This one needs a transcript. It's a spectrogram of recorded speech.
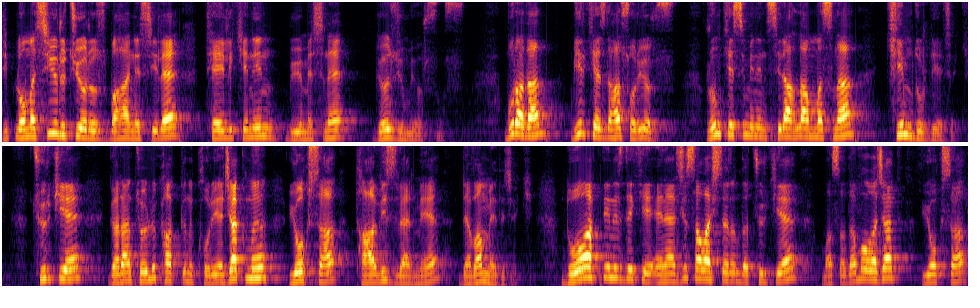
diplomasi yürütüyoruz bahanesiyle tehlikenin büyümesine göz yumuyorsunuz. Buradan bir kez daha soruyoruz. Rum kesiminin silahlanmasına kim dur diyecek? Türkiye garantörlük hakkını koruyacak mı yoksa taviz vermeye devam mı edecek? Doğu Akdeniz'deki enerji savaşlarında Türkiye masada mı olacak yoksa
